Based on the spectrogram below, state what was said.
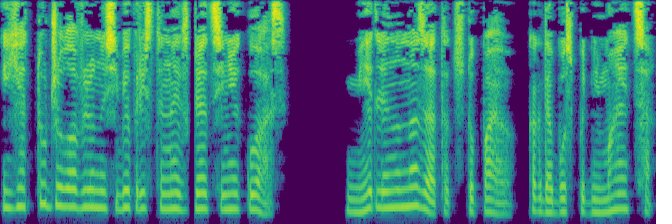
И я тут же ловлю на себе пристальный взгляд синих глаз. Медленно назад отступаю, когда босс поднимается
